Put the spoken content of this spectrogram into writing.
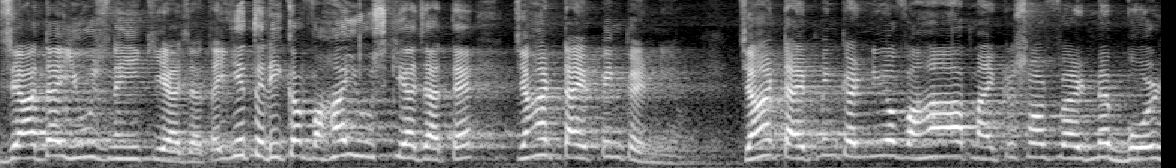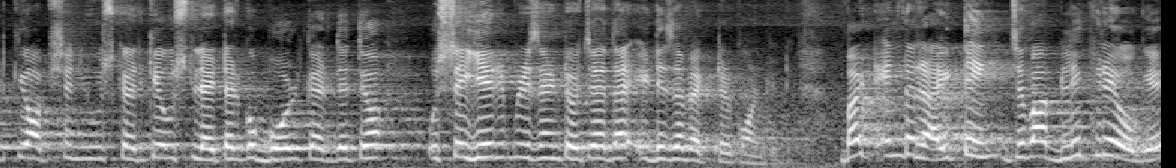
ज़्यादा यूज़ नहीं किया जाता। ये तरीका वहाँ यूज़ किया जाता है जहाँ टाइपिंग करनी हो। जहाँ टाइपिंग करनी हो, वहाँ आप माइक्रोसॉफ्ट वर्ड में बोल्ड की ऑप्शन यूज़ करके उस लेटर को बोल्ड कर देते हो, उससे ये रिप्रेजेंट हो जाता है it is a vector quantity but in the writing जब आप लिख रहे होगे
